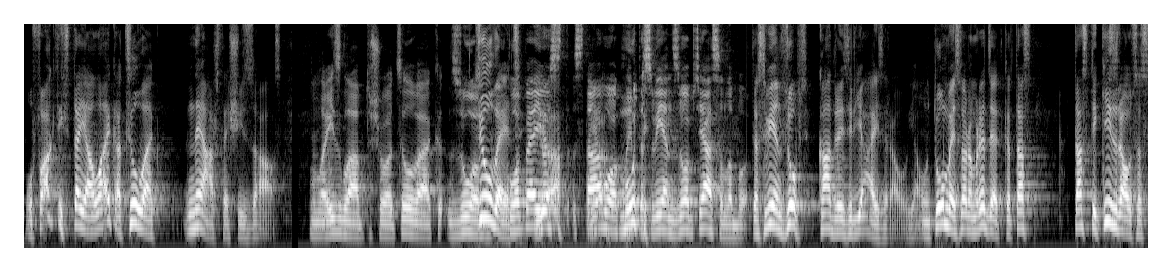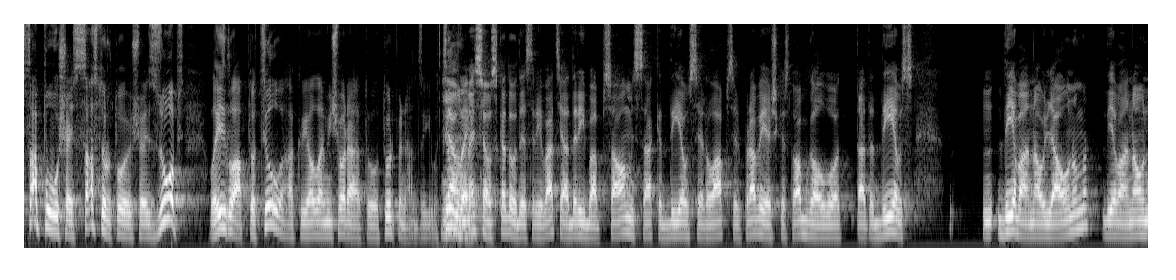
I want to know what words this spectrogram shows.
Un faktiski tajā laikā cilvēki neārstē šīs zāles. Un, lai izglābtu šo cilvēku zobu Cilvēci, kopējo jā, stāvokli, jā, tas viens zobs jāsalabo. Tas viens zobs kādreiz ir jāizrauj. Ja? Un to mēs varam redzēt, ka tas ir Tas tika izrauts sapūšais, sasturtojušais zobs, lai izglābtu to cilvēku, jau lai viņš varētu turpināt dzīvot. Jā, mēs jau skatoties arī vecajā darbā, psalmi saka, ka Dievs ir labs, ir pravieši, kas to apgalvo. Tātad Dievs, Dievā nav ļaunuma, Dievā nav,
